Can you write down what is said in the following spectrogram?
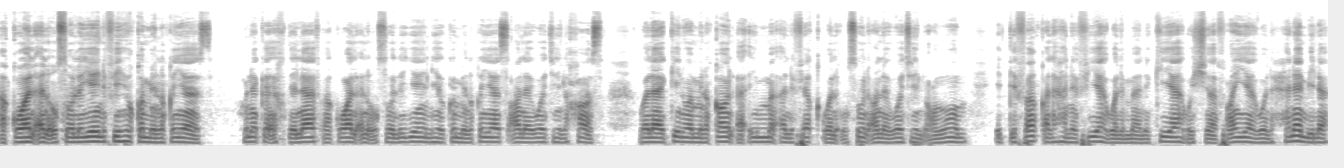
أقوال الأصوليين في حكم القياس. هناك اختلاف أقوال الأصوليين لحكم القياس على وجه الخاص ولكن ومن قول أئمة الفقه والأصول على وجه العموم اتفاق الحنفية والمالكية والشافعية والحنابلة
